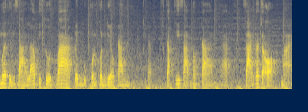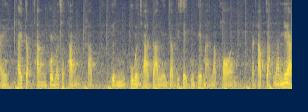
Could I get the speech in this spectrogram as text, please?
เมื่อถึงศาลแล้วพิสูจน์ว่าเป็นบุคคลคนเดียวกันกับที่ศาลต้องการนะครับศาลก็จะออกหมายให้กับทางกรมราชทัณฑ์นครับถึงผู้บัญชาการเรือนจำพิเศษกรุงเทพมหานครนะครับ จากนั้นเนี่ย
